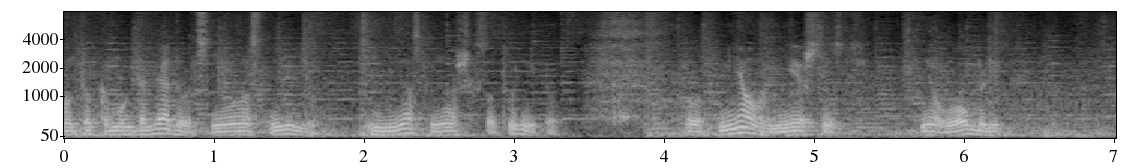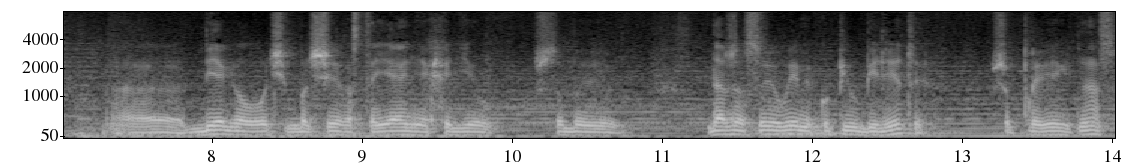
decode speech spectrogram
Он только мог догадываться, но он нас не видел. Ни нас, ни наших сотрудников. Вот. Менял внешность, менял облик, э, бегал очень большие расстояния, ходил, чтобы даже в свое время купил билеты, чтобы проверить нас,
